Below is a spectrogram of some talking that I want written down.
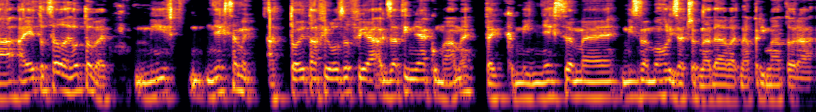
A, a je to celé hotové. My nechceme, a to je tá filozofia, ak za tým nejakú máme, tak my nechceme, my sme mohli začať nadávať na primátora,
